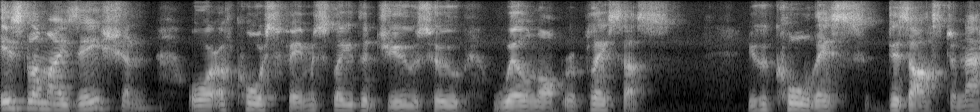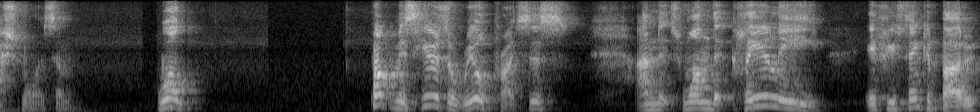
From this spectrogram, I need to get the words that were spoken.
Islamization, or, of course, famously, the Jews who will not replace us. You could call this disaster nationalism. Well, problem is here's a real crisis, and it's one that clearly if you think about it,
